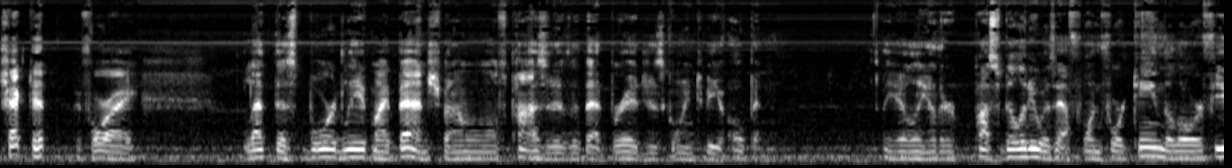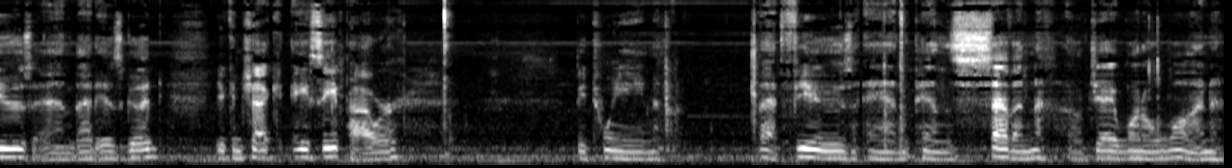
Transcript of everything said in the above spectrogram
checked it before I let this board leave my bench, but I'm almost positive that that bridge is going to be open. The only other possibility was F114, the lower fuse, and that is good. You can check AC power between that fuse and pin 7 of J101,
